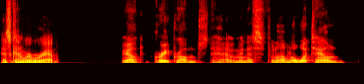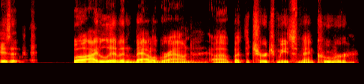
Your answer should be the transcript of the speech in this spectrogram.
that's kind of where we're at. Yeah, great problems to have. I mean, that's phenomenal. What town is it? Well, I live in Battle Ground, uh, but the church meets in Vancouver.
